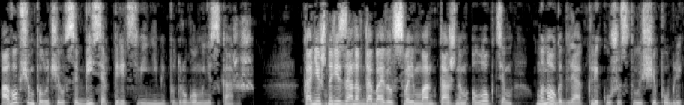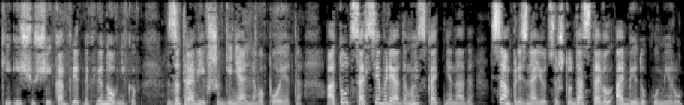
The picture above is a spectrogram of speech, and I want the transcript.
А в общем получился бисер перед свиньями, по-другому не скажешь. Конечно, Рязанов добавил своим монтажным локтем много для кликушествующей публики, ищущей конкретных виновников, затравивших гениального поэта. А тут совсем рядом, и искать не надо. Сам признается, что доставил обиду кумиру.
